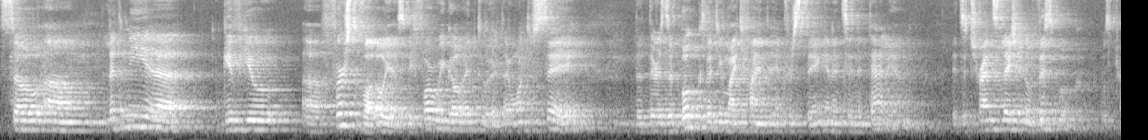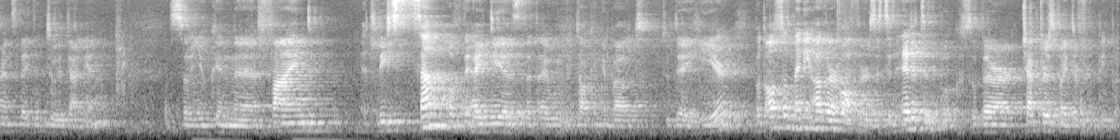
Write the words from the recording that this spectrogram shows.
So um, let me uh, give you, uh, first of all, oh yes, before we go into it, I want to say that there's a book that you might find interesting, and it's in Italian. It's a translation of this book. It was translated to Italian. So you can uh, find at least some of the ideas that I will be talking about today here, but also many other authors. It's an edited book, so there are chapters by different people.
